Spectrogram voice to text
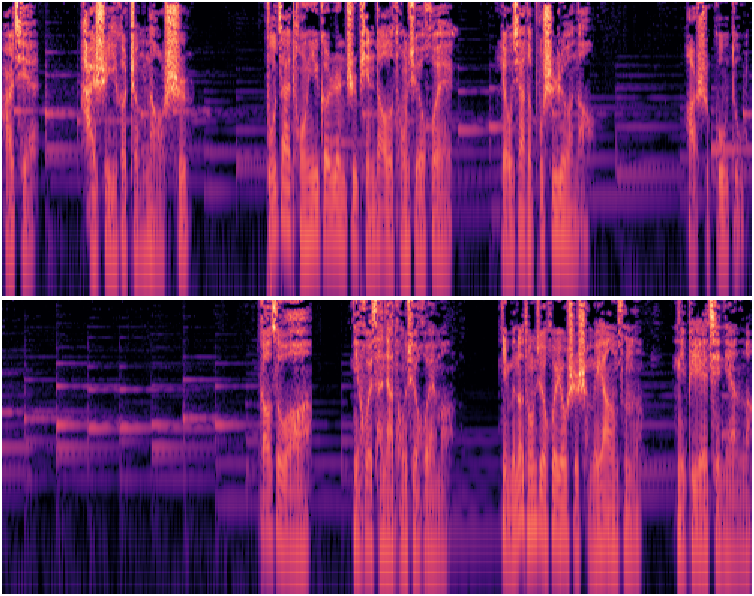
而且还是一个整脑师。不在同一个认知频道的同学会，留下的不是热闹，而是孤独。告诉我，你会参加同学会吗？你们的同学会又是什么样子呢？你毕业几年了？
